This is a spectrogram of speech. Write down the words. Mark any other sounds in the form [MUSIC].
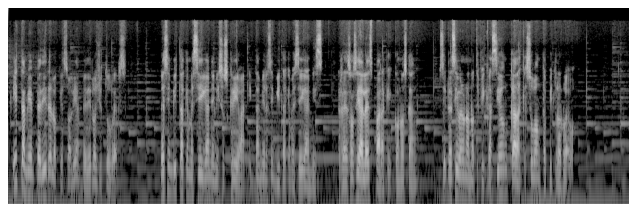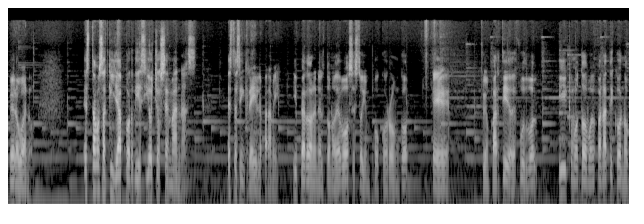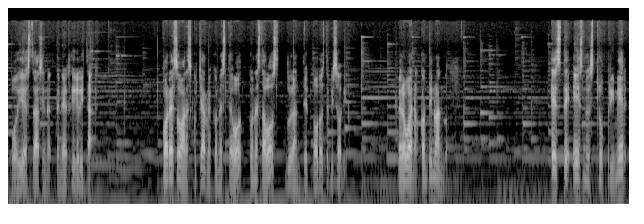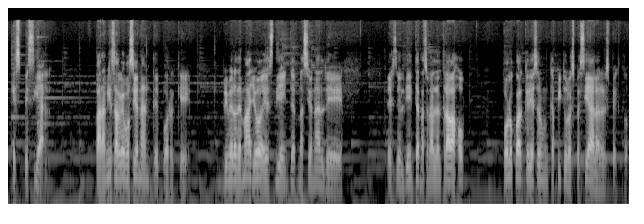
Y también pedirle lo que solían pedir los youtubers. Les invito a que me sigan y me suscriban y también les invito a que me sigan en mis redes sociales para que conozcan si reciban una notificación cada que suba un capítulo nuevo. Pero bueno, estamos aquí ya por 18 semanas. Esto es increíble para mí. Y perdonen el tono de voz, estoy un poco ronco. Eh, fui a un partido de fútbol y como todo buen fanático no podía estar sin tener que gritar. Por eso van a escucharme con, este con esta voz durante todo este episodio. Pero bueno, continuando. Este es nuestro primer especial. Para mí es algo emocionante porque primero de mayo es Día Internacional de es el Día Internacional del Trabajo, por lo cual quería hacer un capítulo especial al respecto.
